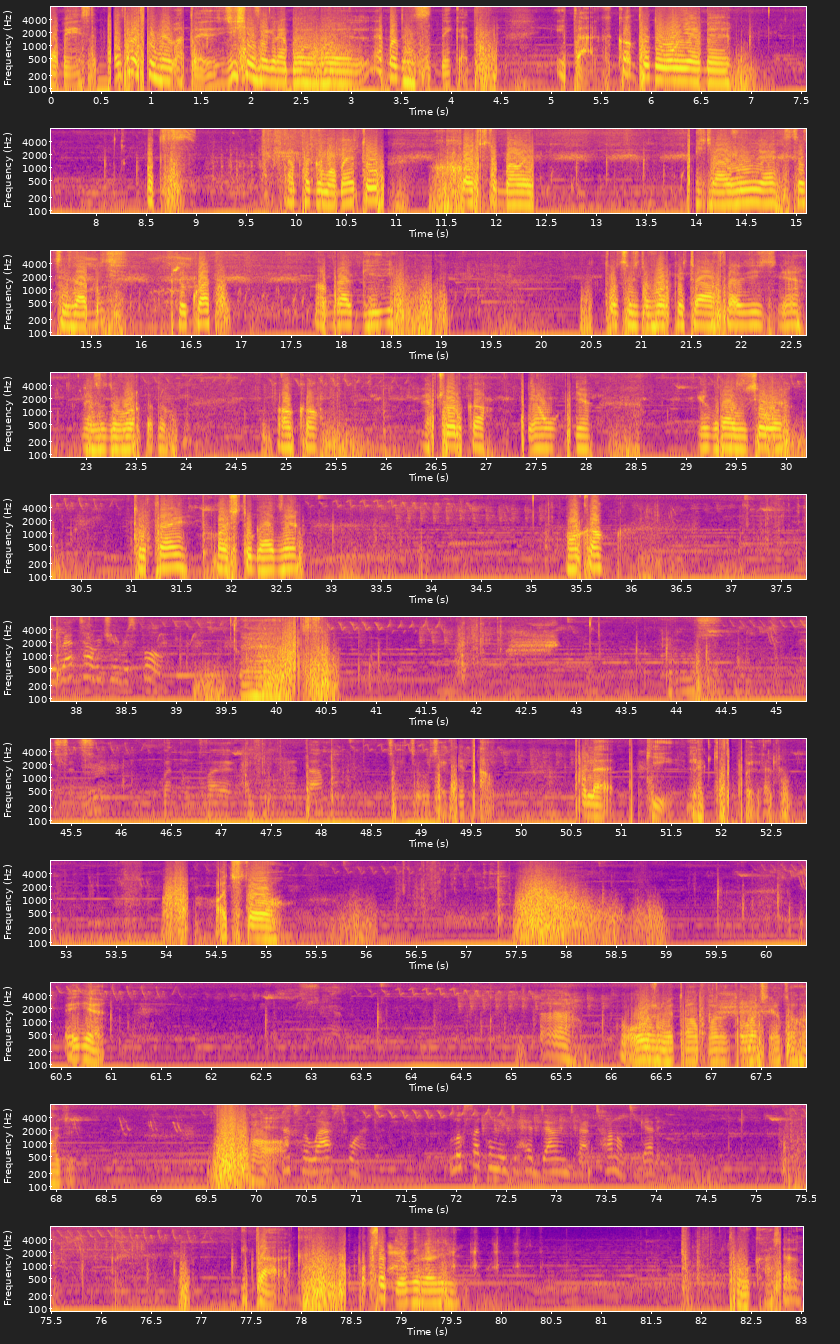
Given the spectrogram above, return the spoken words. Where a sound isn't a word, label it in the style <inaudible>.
Ja jestem Piotrowem, a to jest dzisiaj zagramy w Lemon Snicket. I tak, kontynuujemy od tamtego momentu. Chodź tu mały piździarzu, jak chcecie zabić, przykład. Dobra, gin. To coś do worka trzeba wsadzić, nie? Jezu, do worka to oko, jaszczurka, pięknie. I od razu ciebie tutaj, chodź tu gadzie. Oko. The reptile retriever's full. Już jeszcze trzy. Będą dwa jak ucieknie tam. Czekajcie, ucieknie tam. Tyle taki lekki spoiler. Chodź tu. Ej nie. Ech, ułóżmy to, może to właśnie o co chodzi. That's the last one. Looks like we'll need to head down into that tunnel to get it. I tak, poprzednio grali... To był kaszel?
